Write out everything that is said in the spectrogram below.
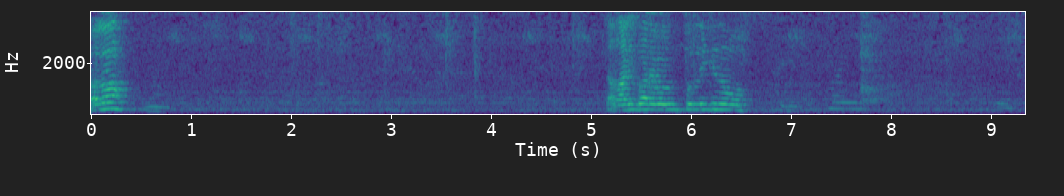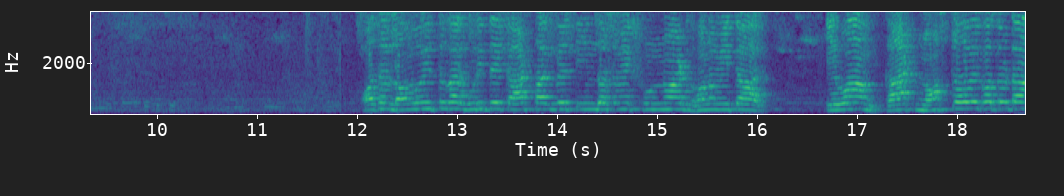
হলো? তাড়াতাড়ি করে এবার উত্তর লিখে দেবো। অতএব গুড়িতে কাঠ থাকবে তিন দশমিক শূন্য আট ঘনমিটার এবং কাঠ নষ্ট হবে কতটা?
